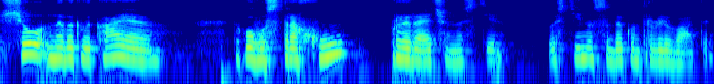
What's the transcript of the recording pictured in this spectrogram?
що не викликає такого страху, приреченості, постійно себе контролювати.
